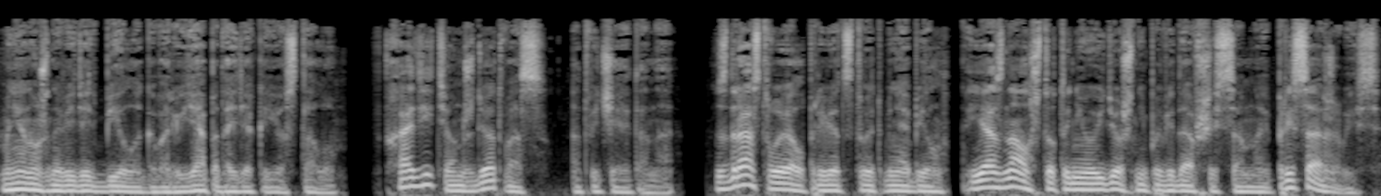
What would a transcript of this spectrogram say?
«Мне нужно видеть Билла», — говорю я, подойдя к ее столу. «Входите, он ждет вас», — отвечает она. «Здравствуй, Эл», — приветствует меня Билл. «Я знал, что ты не уйдешь, не повидавшись со мной. Присаживайся».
